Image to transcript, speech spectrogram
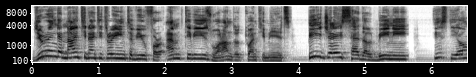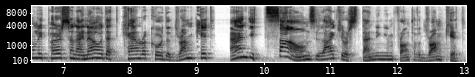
During a 1993 interview for MTV's 120 Minutes, PJ said Albini is the only person I know that can record a drum kit and it sounds like you're standing in front of a drum kit.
